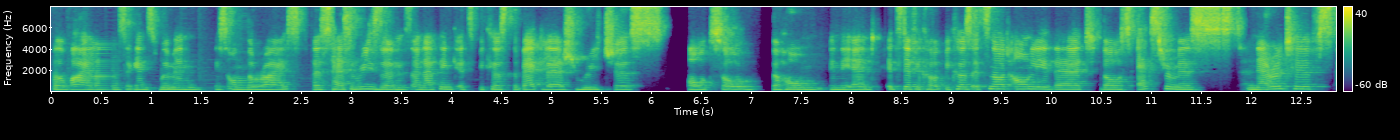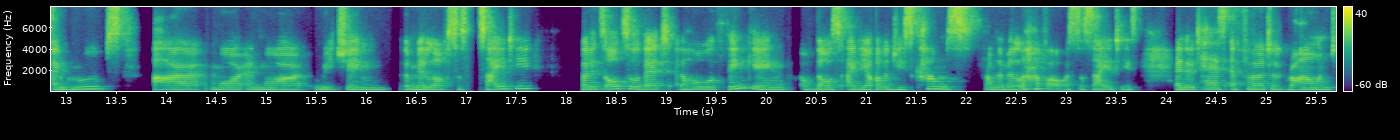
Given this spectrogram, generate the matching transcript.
The violence against women is on the rise. This has reasons, and I think it's because the backlash reaches also the home in the end. It's difficult because it's not only that those extremist narratives and groups are more and more reaching the middle of society, but it's also that the whole thinking of those ideologies comes from the middle of our societies and it has a fertile ground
